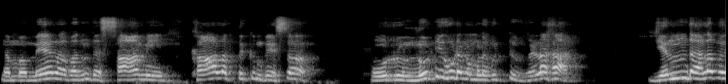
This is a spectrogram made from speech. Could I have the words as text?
நம்ம மேல வந்த சாமி காலத்துக்கும் பேசும் ஒரு நொடி கூட நம்மளை விட்டு விலகாது. எந்த அளவு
